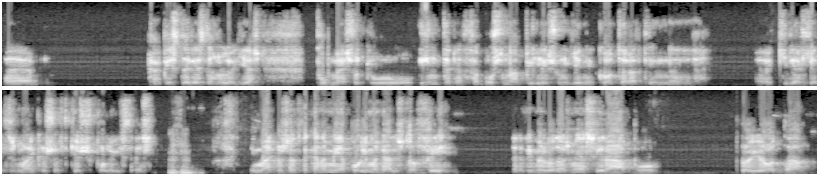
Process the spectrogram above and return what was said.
ε, κάποιες εταιρείες τεχνολογίας που μέσω του ίντερνετ θα μπορούσαν να απειλήσουν γενικότερα την ε, κυριαρχία της Microsoft και στους υπολογιστες Η Microsoft έκανε μια πολύ μεγάλη στροφή δημιουργώντας μια σειρά από προϊόντα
